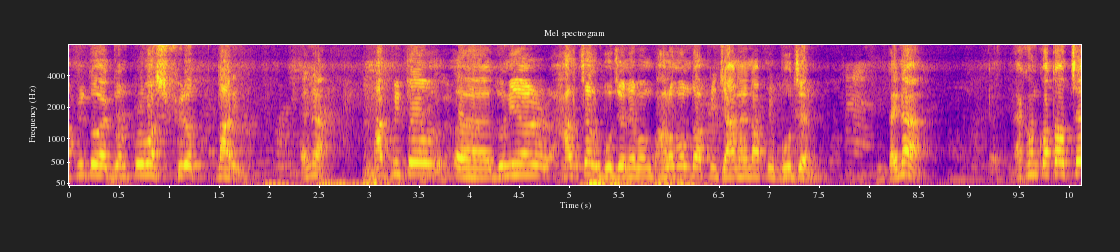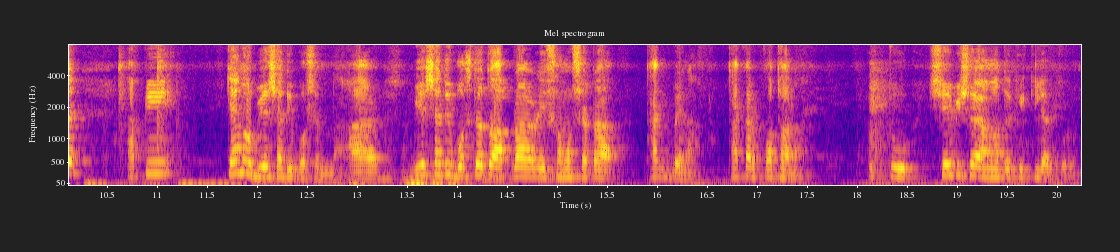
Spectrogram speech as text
আপনি তো একজন প্রবাস ফেরত নারী, তাই না? আপনি তো দুনিয়ার হালচাল বুঝেন এবং ভালো মন্দ আপনি জানেন, আপনি বুঝেন, তাই না? এখন কথা হচ্ছে, আপনি কেন বিয়ে শাদী বসেন না? আর বিয়ে শাদী বসলে তো আপনার এই সমস্যাটা থাকবে না, থাকার কথা না। একটু সে বিষয়ে আমাদেরকে ক্লিয়ার করুন।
